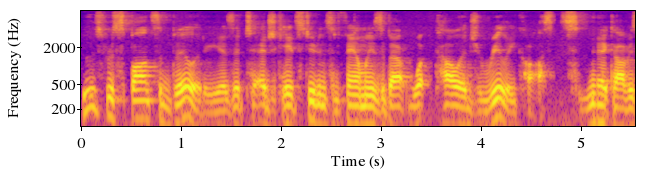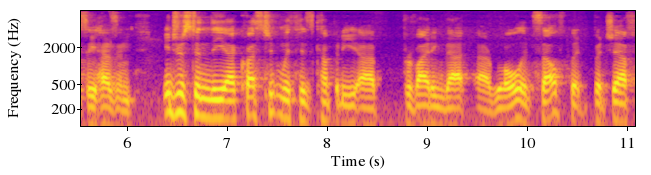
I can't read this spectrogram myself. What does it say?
whose responsibility is it to educate students and families about what college really costs? Nick obviously has an interest in the uh, question with his company uh, providing that uh, role itself. But, but Jeff,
